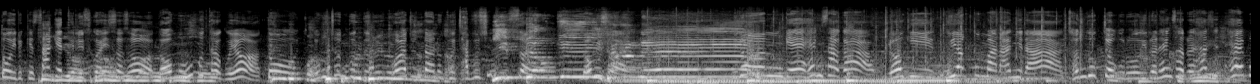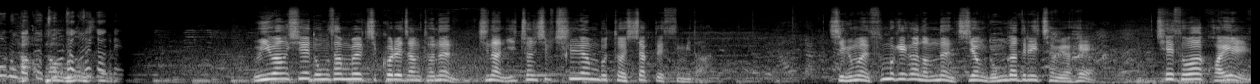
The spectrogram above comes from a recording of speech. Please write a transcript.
또 이렇게 싸게 드릴 수가 있어서 너무 흐뭇하고요. 또 농촌분들을 도와준다는 그 자부심이 있어요. 너무 좋아요. 이런 게 행사가 여기 의학뿐만 아니라 전국적으로 이런 행사를 하- 해보는 것도 좋다고 생각을 해요. 의왕시의 농산물 직거래 장터는 지난 2017년부터 시작됐습니다. 지금은 20개가 넘는 지역 농가들이 참여해 채소와 과일,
